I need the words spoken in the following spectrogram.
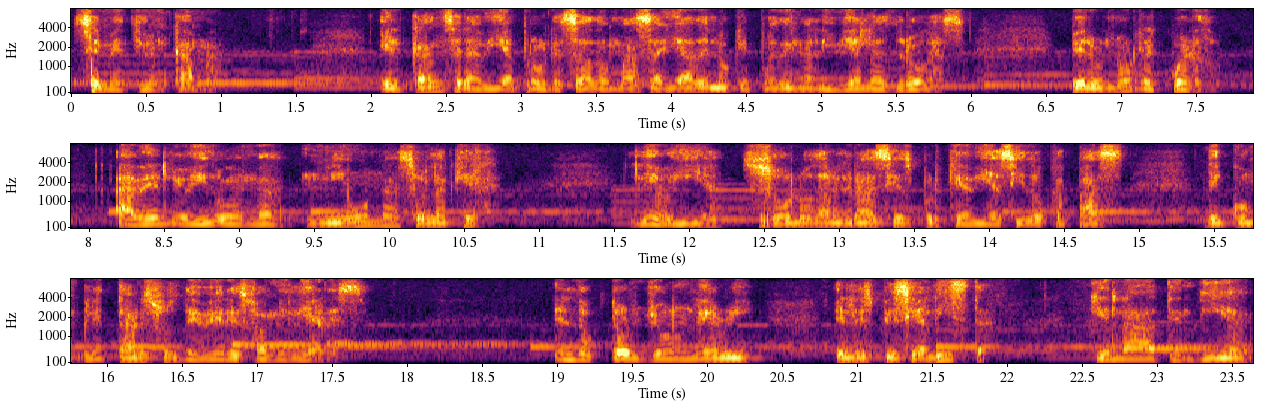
se metió en cama. El cáncer había progresado más allá de lo que pueden aliviar las drogas, pero no recuerdo haberle oído a mamá ni una sola queja. Le oía solo dar gracias porque había sido capaz de completar sus deberes familiares. El doctor John Larry, el especialista que la atendía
